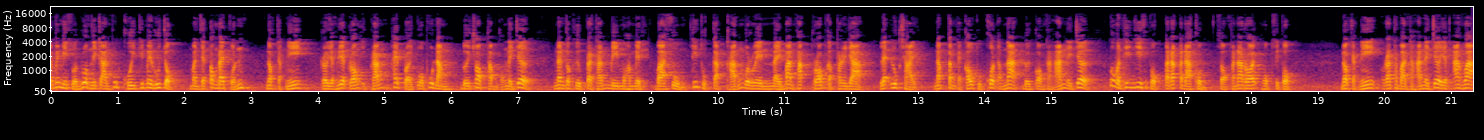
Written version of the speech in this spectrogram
จะไม่มีส่วนร่วมในการพูดคุยที่ไม่รู้จบ มันจะต้องได้ผล นอกจากนี้เรายังเรียกร้องอีกครั้งให้ปล่อยตัวผู้นำโดยชอบธรรมของไนเจอร์ นั่นก็คือประธานบีโมฮัมเหม็ดบาซูมที่ถูกกักขังบริเวณในบ้านพักพร้อมกับภรรยา และลูกชาย นับตั้งแต่เขาถูกโค่นอำนาจโดยกองทหารไนเจอร์เมื่อวันที่ 26 กรกฎาคม 2566นอกจากนี้รัฐบาลทหารไนเจอร์ยังอ้างว่า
